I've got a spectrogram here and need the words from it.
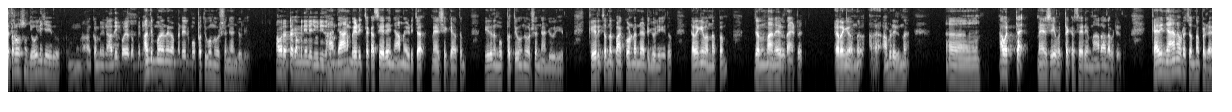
എത്ര വർഷം ജോലി ചെയ്തു കമ്പനിയിൽ? ആദ്യം പോയ കമ്പനി? ആദ്യം പോയ കമ്പനിയിൽ മുപ്പത്തിമൂന്ന് വർഷം ഞാൻ ജോലി ചെയ്തു. ആ ഒരൊറ്റ കമ്പനിയിലെ ജോലി ആ ചെയ്തു ഞാൻ മേടിച്ച കസേരയും ഞാൻ മേടിച്ച മേശയ്ക്കകത്തും ഇരുന്ന് മുപ്പത്തി മൂന്ന് വർഷം ഞാൻ ജോലി ചെയ്തു. കയറി ചെന്നപ്പോൾ അക്കൗണ്ടന്റായിട്ട് ജോലി ചെയ്തു. ഇറങ്ങി വന്നപ്പം ജനറൽ മാനേജറിനായിട്ട് ഇറങ്ങി വന്ന് അവിടെ ഇരുന്ന് ആ, ആ ഒറ്റ മേശയും ഒറ്റ കസേരയും മാറാതെ അവിടെ ഇരുന്നു. കാര്യം ഞാൻ അവിടെ ചെന്നപ്പോഴേ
